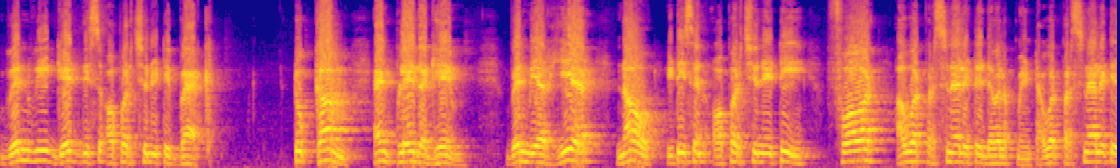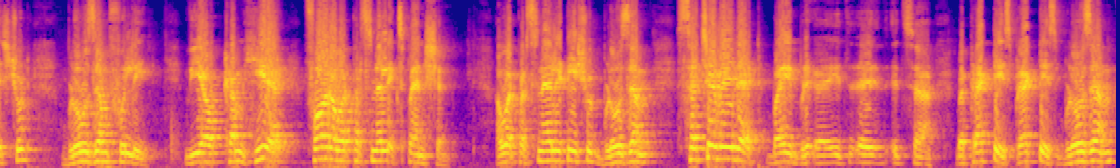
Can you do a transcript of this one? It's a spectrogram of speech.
when we get this opportunity back to come and play the game. When we are here, now it is an opportunity for our personality development. Our personality should blossom fully. We have come here for our personal expansion. Our personality should blossom such a way that by it, it's uh, by practice, practice blossom,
